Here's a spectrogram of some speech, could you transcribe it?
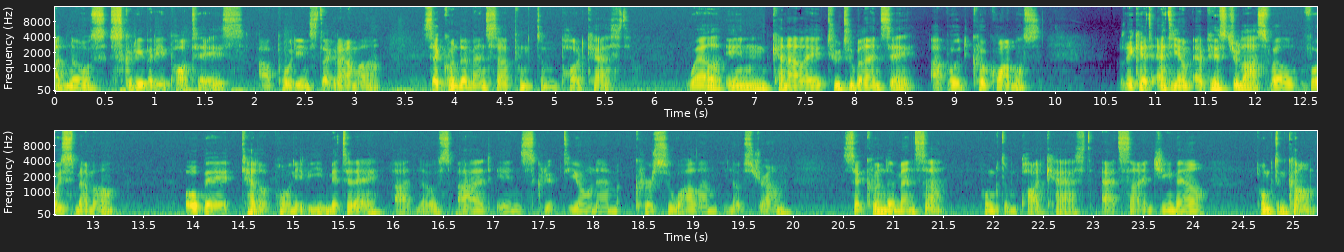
ad nos scribere potes apud Instagrama secundamensa.podcast well in canale tutulense apud coquamus licet etiam epistulas well voice memo ope teleponili mittere ad nos ad inscriptionem cursualem nostram secundamensa.podcast at sign gmail.com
